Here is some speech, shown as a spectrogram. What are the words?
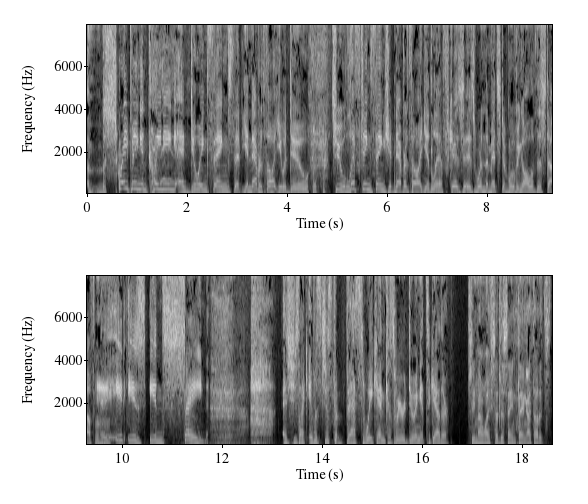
um, scraping and cleaning and doing things that you never thought you would do to lifting things you'd never thought you'd lift because as we're in the midst of moving all of this stuff it is insane and she's like it was just the best weekend because we were doing it together See, my wife said the same thing. I thought it's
